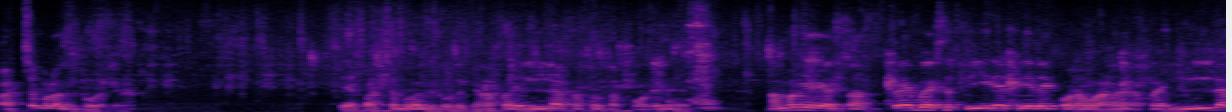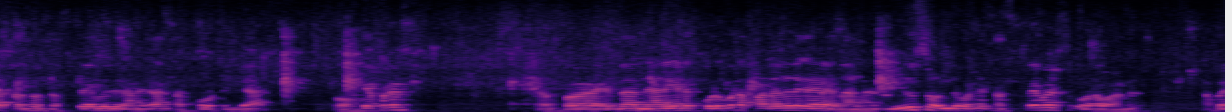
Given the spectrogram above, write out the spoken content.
പച്ചമുളക് ഇട്ട് കൊടുക്കണം. പച്ചമുളക് ഇട്ട് കൊടുക്കണം. അപ്പോൾ എല്ലാ ഫ്രഷും സപ്പോർട്ട് ചെയ്യുന്നത് നമുക്ക് സബ്സ്ക്രൈബേഴ്സ് തീരെ തീരെ കുറവാണ്. അപ്പോൾ എല്ലാ ഫ്രണ്ട്സും സബ്സ്ക്രൈബ് ചെയ്ത് കാണുക സപ്പോർട്ട് ചെയ്യുക. ഓക്കെ ഫ്രണ്ട്സ് അപ്പോൾ എന്താ ഞാനിങ്ങനെ കൂടെ കൂടെ കയറിയതാണ് വ്യൂസ് ഉണ്ട് പക്ഷേ സബ്സ്ക്രൈബേഴ്സ് കുറവാണ്. അപ്പോൾ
